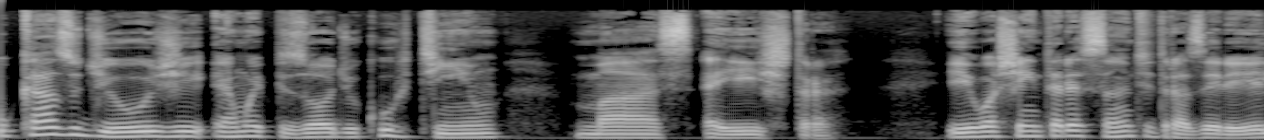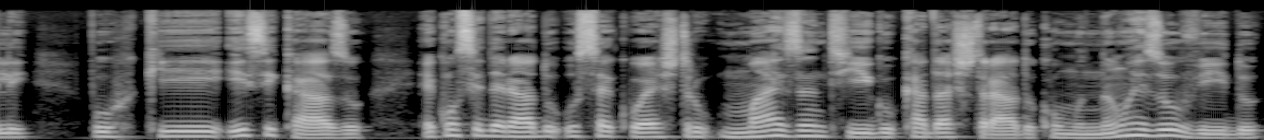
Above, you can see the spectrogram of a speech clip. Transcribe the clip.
O caso de hoje é um episódio curtinho, mas é extra. Eu achei interessante trazer ele porque esse caso é considerado o sequestro mais antigo cadastrado como não resolvido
